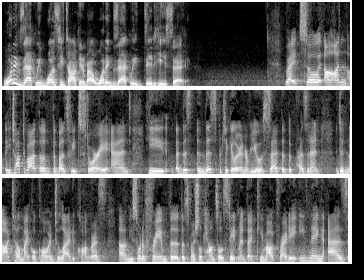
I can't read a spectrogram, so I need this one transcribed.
What exactly was he talking about? What exactly did he say? Right. So uh, on he talked about the the BuzzFeed story, and he at this in this particular interview said that the president did not tell Michael Cohen to lie to Congress. Um, he sort of framed the the special counsel's statement that came out Friday evening as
